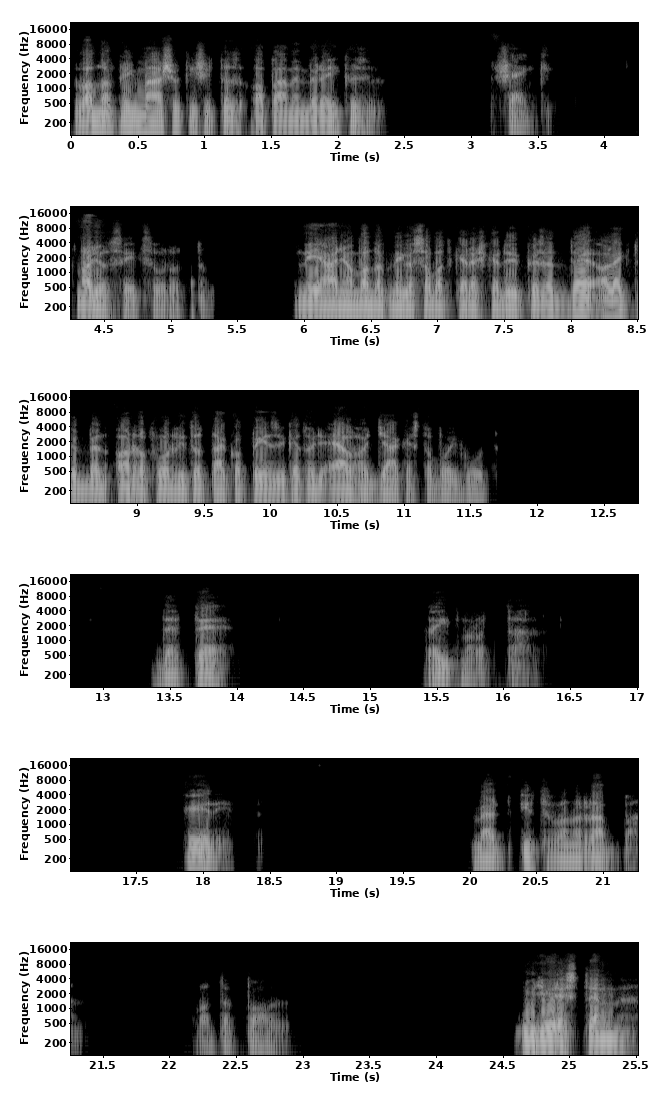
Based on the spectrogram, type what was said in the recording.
Vannak még mások is itt az apám emberei közül? Senki. Nagyon szétszórodtam. Néhányan vannak még a szabad kereskedők között, de a legtöbben arra fordították a pénzüket, hogy elhagyják ezt a bolygót. De te, te itt maradtál. Én itt. Mert itt van Rabban, mondta Paul. Úgy éreztem,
